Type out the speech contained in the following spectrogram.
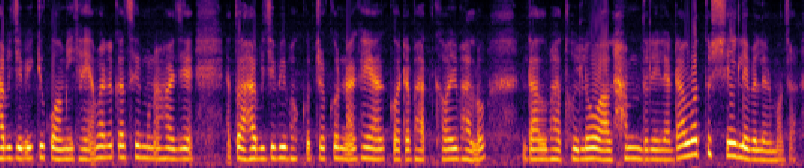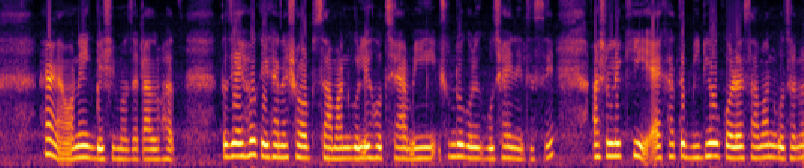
হাবিজাবি একটু কমই খাই। আমার কাছে মনে হয় যে এত হাবিজাবি ভক্কর চক্কর না খাই আর কয়টা ভাত খাওয়াই ভালো। ডাল ভাত হইলেও আলহামদুলিল্লাহ, ডাল ভাত তো সেই লেভেলের মজা। হ্যাঁ অনেক বেশি মজা ডাল ভাত। তো যাই হোক, এখানে সব সামানগুলি হচ্ছে আমি সুন্দর করে গুছাই নিতেছি। আসলে কি, এক হাতে ভিডিও করে, সামান গোছানো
